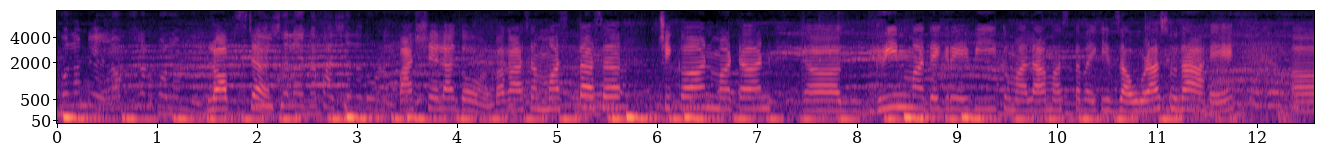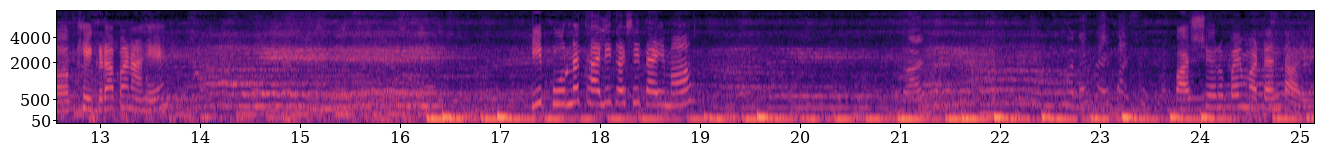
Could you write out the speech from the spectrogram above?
कोलंबी आहे लॉबस्टर कोलंबी लॉबस्टर तीनशेला आहे का पाचशेला दोन आहे? पाचशेला दोन. बघा असं मस्त असं चिकन मटन ग्रीनमध्ये ग्रेव्ही तुम्हाला मस्तपैकी जवळासुद्धा आहे. अ, खेकडा पण आहे. ही पूर्ण थाली कशी ताई मग? पाचशे रुपये मटन थाळी.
